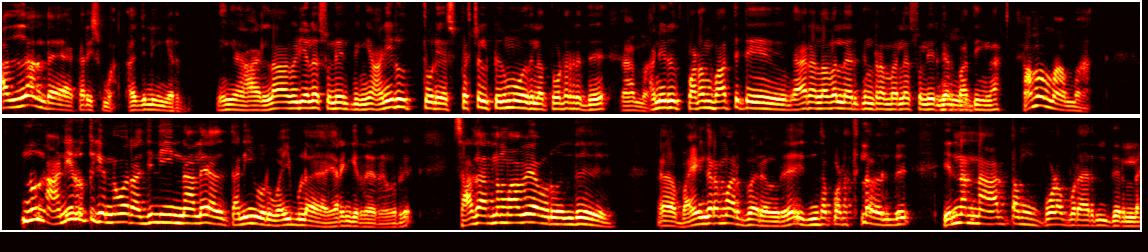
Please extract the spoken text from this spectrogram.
அதுதான் அந்த கரிஷ்மா ரஜினிங்கிறது. நீங்கள் எல்லா வீடியோவில் சொல்லியிருப்பீங்க. அனிருத்தோடைய ஸ்பெஷல் திரும்ப இதில் தொடருது. ஆமாம் அனிருத் படம் பார்த்துட்டு வேற லெவலில் இருக்குன்ற மாதிரிலாம் சொல்லியிருக்காரு. பார்த்தீங்களா ஆமாம்மா ஆமாம் இன்னொன்று அனிருத்துக்கு என்னவோ ரஜினினாலே அது தனி ஒரு வைப்பில் இறங்கிடுறாரு அவர். சாதாரணமாகவே அவர் வந்து பயங்கரமாக இருப்பார் அவர். இந்த படத்தில் வந்து என்னென்ன ஆட்டம் போட போகிறாருன்னு தெரில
